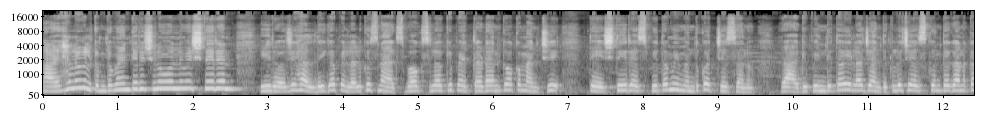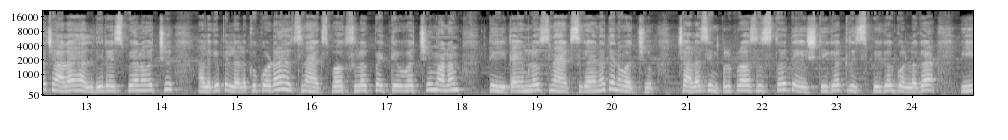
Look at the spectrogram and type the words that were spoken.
Hi hello welcome to my ఇంటి ఓన్లీ వెజిటేరియన్ ఈరోజు హెల్దీగా పిల్లలకు స్నాక్స్ బాక్స్లోకి పెట్టడానికి ఒక మంచి టేస్టీ రెసిపీతో మీ ముందుకు వచ్చేసాను. రాగి పిండితో ఇలా జంతికలు చేసుకుంటే కనుక చాలా హెల్దీ రెసిపీ అనవచ్చు. అలాగే పిల్లలకు కూడా స్నాక్స్ బాక్స్లోకి పెట్టి ఇవ్వచ్చు మనం టీ టైంలో స్నాక్స్గా అయినా తినవచ్చు. చాలా సింపుల్ ప్రాసెస్తో టేస్టీగా క్రిస్పీగా గుల్లగా ఈ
